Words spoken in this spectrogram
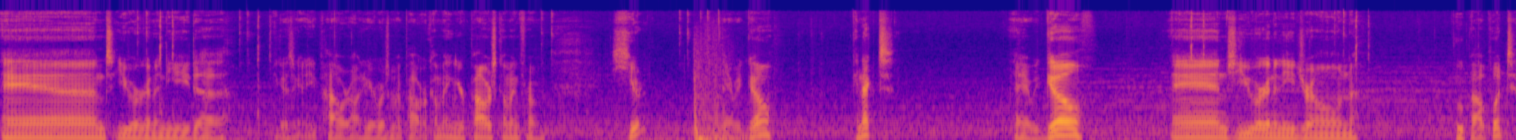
And you are gonna need, uh, you guys are gonna need power out here. Where's my power coming? Your power's coming from here. There we go. Connect. There we go. And you are gonna need your own poop output,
